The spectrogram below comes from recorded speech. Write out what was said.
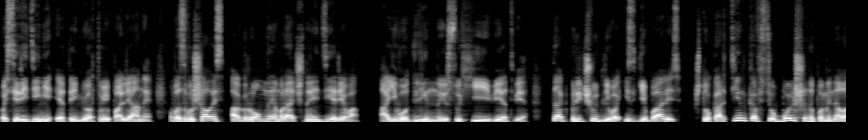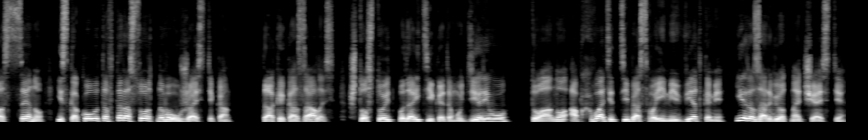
Посередине этой мертвой поляны возвышалось огромное мрачное дерево, а его длинные сухие ветви так причудливо изгибались, что картинка все больше напоминала сцену из какого-то второсортного ужастика. Так и казалось, что стоит подойти к этому дереву, то оно обхватит тебя своими ветками и разорвет на части.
